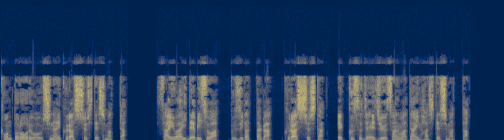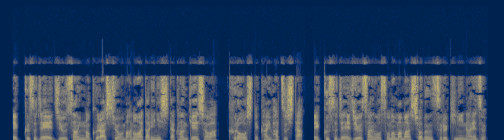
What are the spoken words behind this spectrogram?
コントロールを失いクラッシュしてしまった。幸いデビスは無事だったが、クラッシュした XJ13 は大破してしまった。XJ13 のクラッシュを目の当たりにした関係者は、苦労して開発した XJ13 をそのまま処分する気になれず、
